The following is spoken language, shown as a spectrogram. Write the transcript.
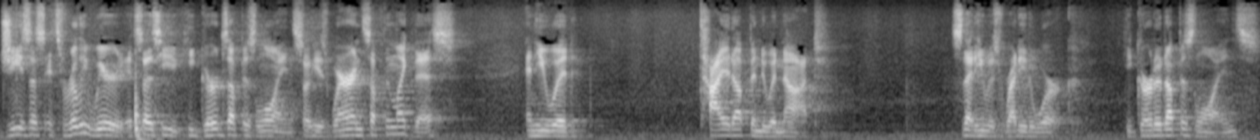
Jesus, it's really weird. It says he, he girds up his loins. So he's wearing something like this, and he would tie it up into a knot so that he was ready to work. He girded up his loins,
